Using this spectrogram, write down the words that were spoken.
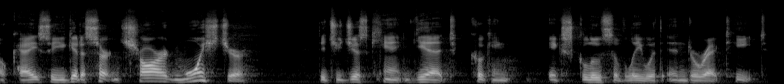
Okay, so you get a certain charred moisture that you just can't get cooking exclusively with indirect heat.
